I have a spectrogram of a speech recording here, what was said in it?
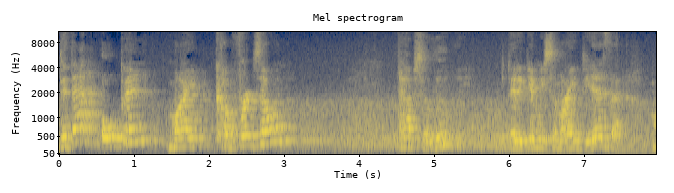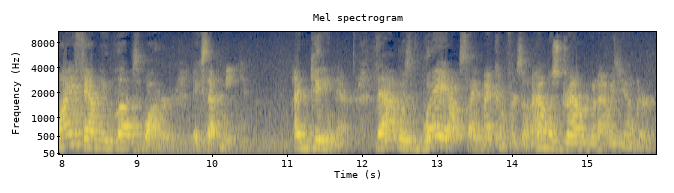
Did that open my comfort zone? Absolutely. Did it give me some ideas that my family loves water, except me? I'm getting there. That was way outside my comfort zone. I almost drowned when I was younger.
